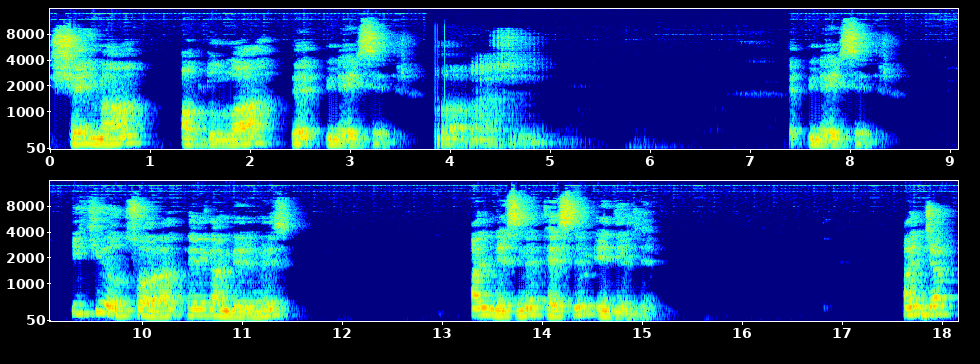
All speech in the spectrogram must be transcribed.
Şeyma, Abdullah ve Üneyse'dir. Üneyse'dir. İki yıl sonra Peygamberimiz annesine teslim edildi. Ancak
